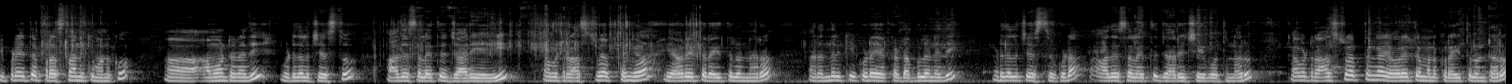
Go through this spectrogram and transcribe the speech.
ఇప్పుడైతే ప్రస్తుతానికి మనకు అమౌంట్ అనేది విడుదల చేస్తూ ఆదేశాలు అయితే జారీ అయ్యి కాబట్టి రాష్ట్ర వ్యాప్తంగా ఎవరైతే రైతులు ఉన్నారో వారందరికీ కూడా ఈ యొక్క డబ్బులు అనేది విడుదల చేస్తూ కూడా ఆదేశాలు అయితే జారీ చేయబోతున్నారు. కాబట్టి రాష్ట్ర వ్యాప్తంగా ఎవరైతే మనకు రైతులు ఉంటారో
